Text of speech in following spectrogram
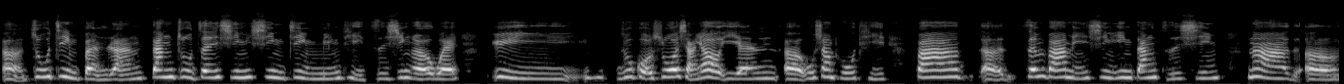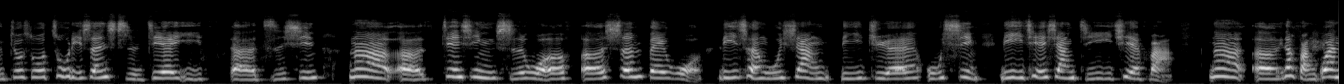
呃，诸境本然，当住真心，性净明体，直心而为。欲以如果说想要言呃无上菩提发呃增发明性，应当直心。那呃就说出离生死皆以呃直心。那呃见性实我而而生非我，离尘无相，离觉无性，离一切相即一切法。那呃那反观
